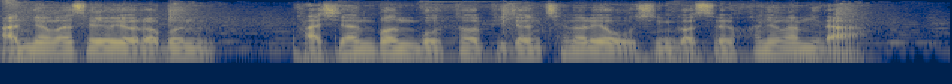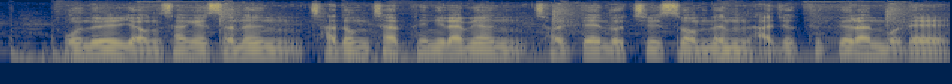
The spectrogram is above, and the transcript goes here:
안녕하세요 여러분. 다시 한번 모터 비전 채널에 오신 것을 환영합니다. 오늘 영상에서는 자동차 팬이라면 절대 놓칠 수 없는 아주 특별한 모델,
